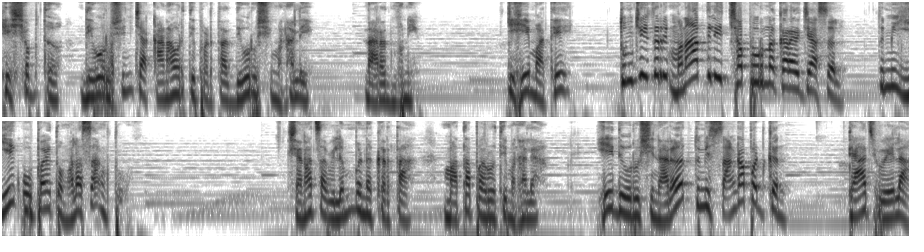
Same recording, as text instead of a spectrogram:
हे शब्द देवऋषींच्या कानावरती पडतात देवऋषी म्हणाले नारद मुनी की हे माते तुमची जर मनातील इच्छा पूर्ण करायची असेल तर मी एक उपाय तुम्हाला सांगतो. क्षणाचा विलंब न करता माता पार्वती म्हणाल्या हे देवऋषी नारद तुम्ही सांगा पटकन. त्याच वेळेला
